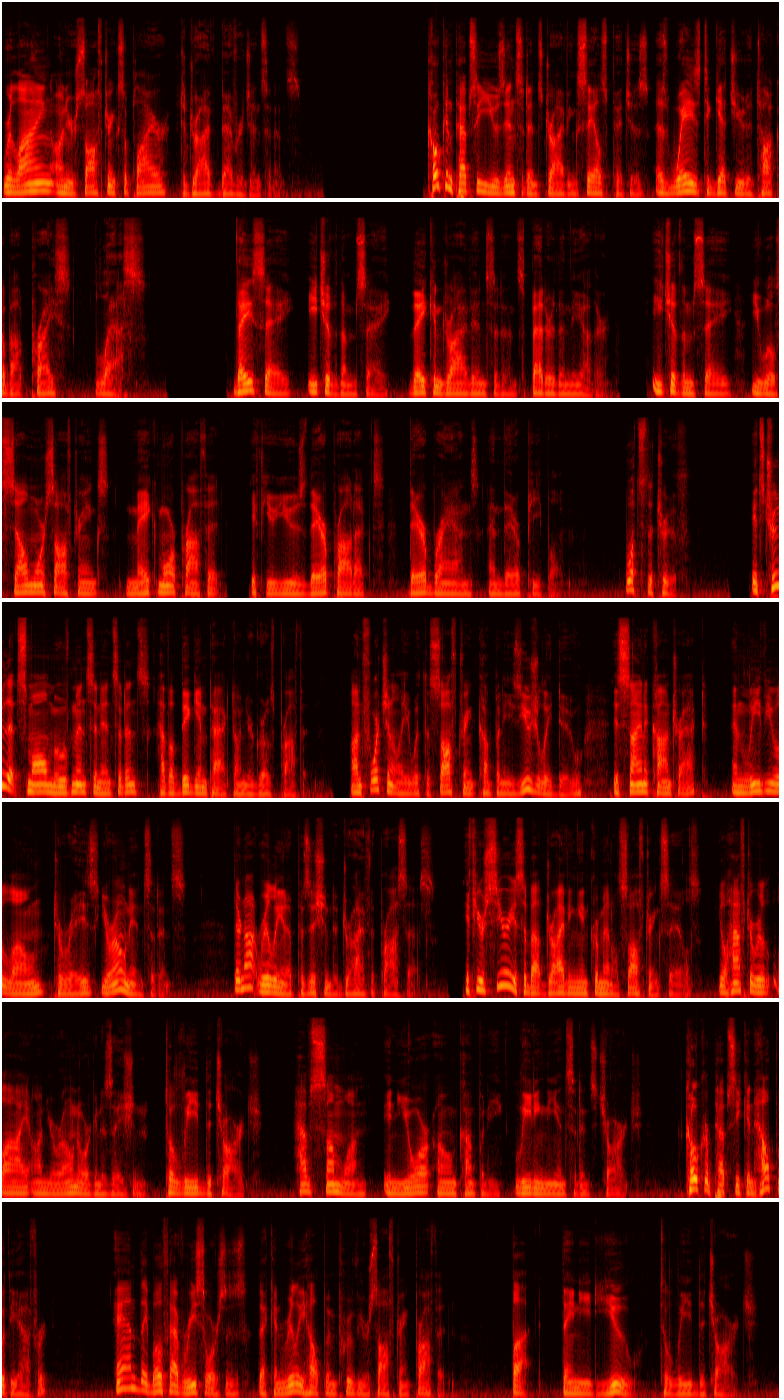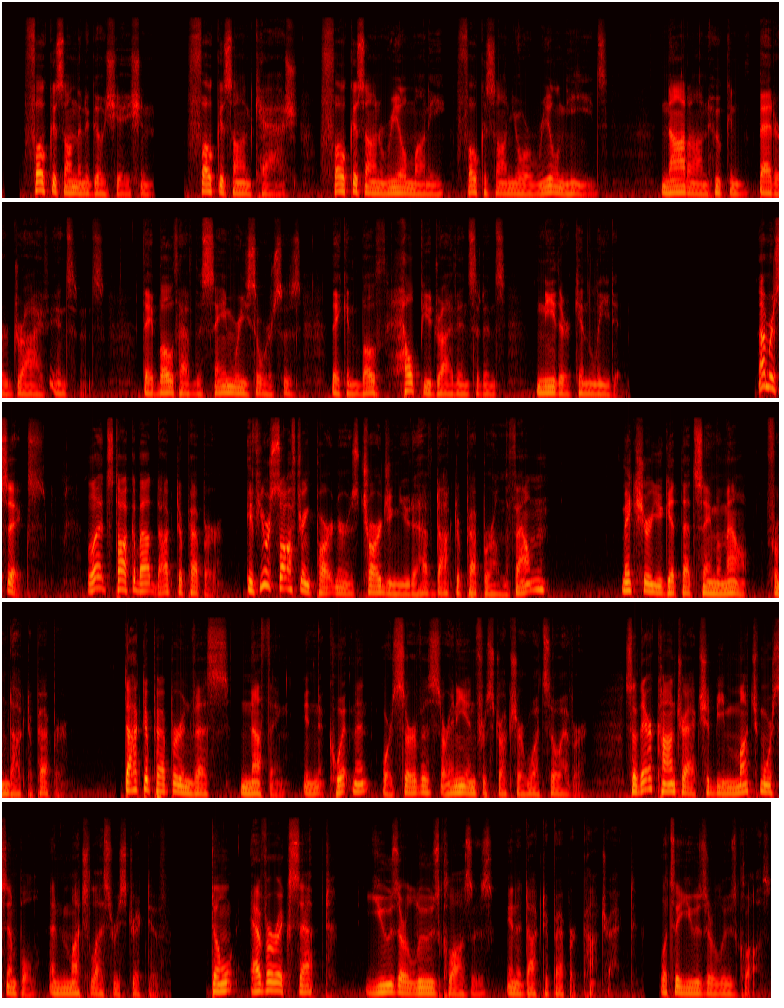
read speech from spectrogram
relying on your soft drink supplier to drive beverage incidence. Coke and Pepsi use incidence driving sales pitches as ways to get you to talk about price less. They say, each of them say, they can drive incidence better than the other. Each of them say you will sell more soft drinks, make more profit if you use their products, their brands, and their people. What's the truth? It's true that small movements and incidence have a big impact on your gross profit. Unfortunately, what the soft drink companies usually do is sign a contract and leave you alone to raise your own incidence. They're not really in a position to drive the process. If you're serious about driving incremental soft drink sales, you'll have to rely on your own organization to lead the charge. Have someone in your own company leading the incidence charge. Coke or Pepsi can help with the effort, and they both have resources that can really help improve your soft drink profit. But they need you to lead the charge. Focus on the negotiation, focus on cash, focus on real money, focus on your real needs, not on who can better drive incidence. They both have the same resources, they can both help you drive incidence, neither can lead it. Number six, let's talk about Dr. Pepper. If your soft drink partner is charging you to have Dr. Pepper on the fountain, make sure you get that same amount from Dr. Pepper. Dr. Pepper invests nothing in equipment or service or any infrastructure whatsoever, so their contract should be much more simple and much less restrictive. Don't ever accept use or lose clauses in a Dr. Pepper contract. What's a use or lose clause?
